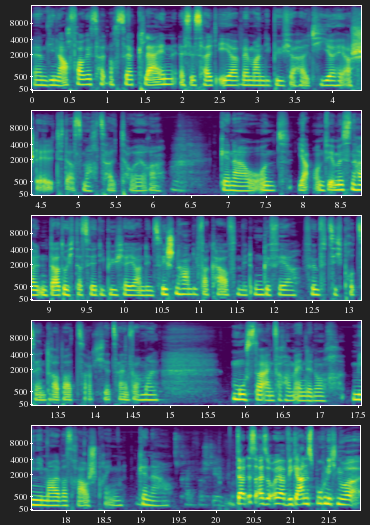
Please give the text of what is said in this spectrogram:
Ähm, die Nachfrage ist halt noch sehr klein. Es ist halt eher, wenn man die Bücher halt hier herstellt, das macht es halt teurer. Mhm. Genau, und ja, und wir müssen halt, und dadurch, dass wir die Bücher ja an den Zwischenhandel verkaufen mit ungefähr 50 Prozent Rabatt, sage ich jetzt einfach mal, muss da einfach am Ende noch minimal was rausspringen. Genau. Kann ich verstehen. Dann ist also euer veganes Buch nicht nur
